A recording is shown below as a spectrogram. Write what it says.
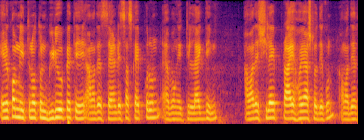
এরকম নিত্য নতুন ভিডিও পেতে আমাদের চ্যানেলটি সাবস্ক্রাইব করুন এবং একটি লাইক দিন। আমাদের সেলাই প্রায় হয়ে আসলো, দেখুন, আমাদের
